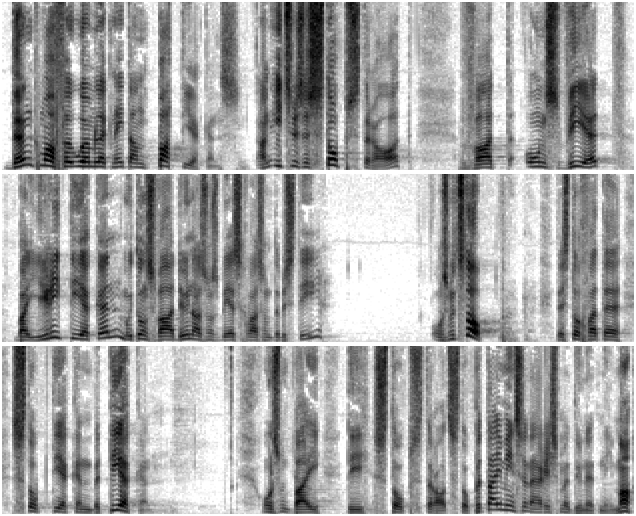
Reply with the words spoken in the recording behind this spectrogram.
Dink maar vir 'n oomblik net aan padtekens, aan iets soos 'n stopstraat wat ons weet by hierdie teken moet ons wat doen as ons besig was om te bestuur? Ons moet stop. Dis tog wat 'n stopteken beteken ons moet by die stopstraat stop. Party mense in Harrismith doen dit nie, maar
